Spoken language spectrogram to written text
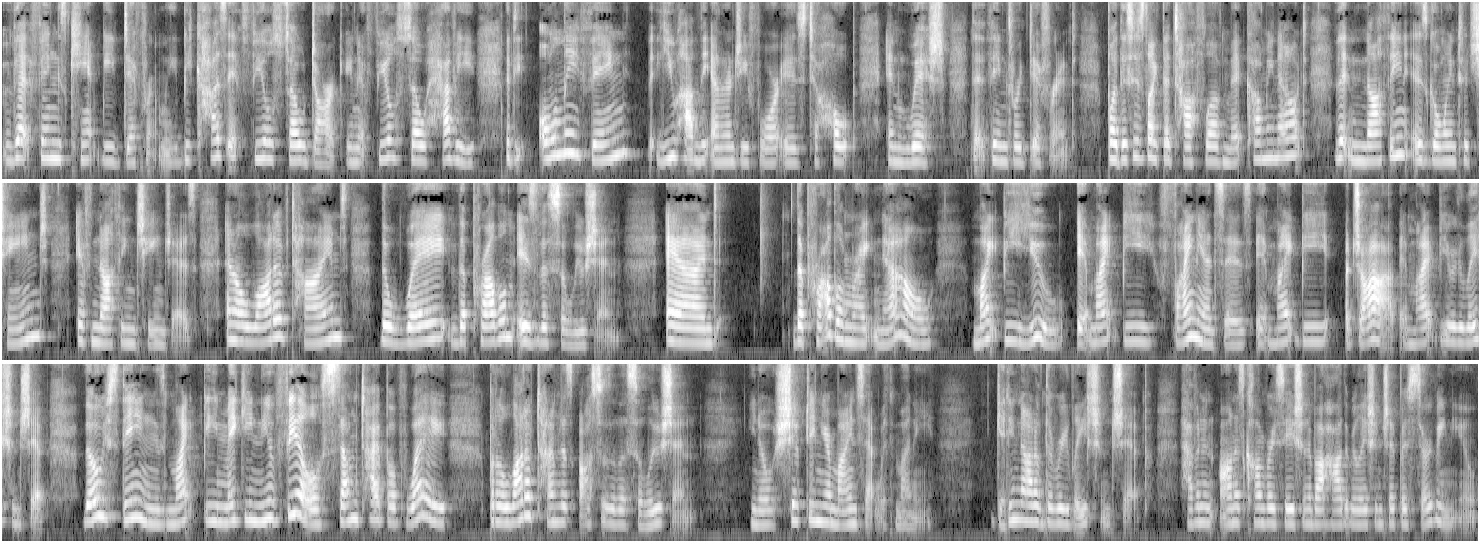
that things can't be differently because it feels so dark and it feels so heavy that the only thing that you have the energy for is to hope and wish that things were different. But this is like the tough love mitt coming out that nothing is going to change if nothing changes. And a lot of times, the way the problem is the solution. And the problem right now might be you. It might be finances. It might be a job. It might be a relationship. Those things might be making you feel some type of way, but a lot of times it's also the solution. You know, shifting your mindset with money, getting out of the relationship, having an honest conversation about how the relationship is serving you,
